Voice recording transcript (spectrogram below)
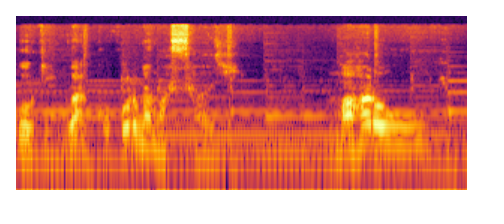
ウォーキングは心のマッサージ。マハロー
